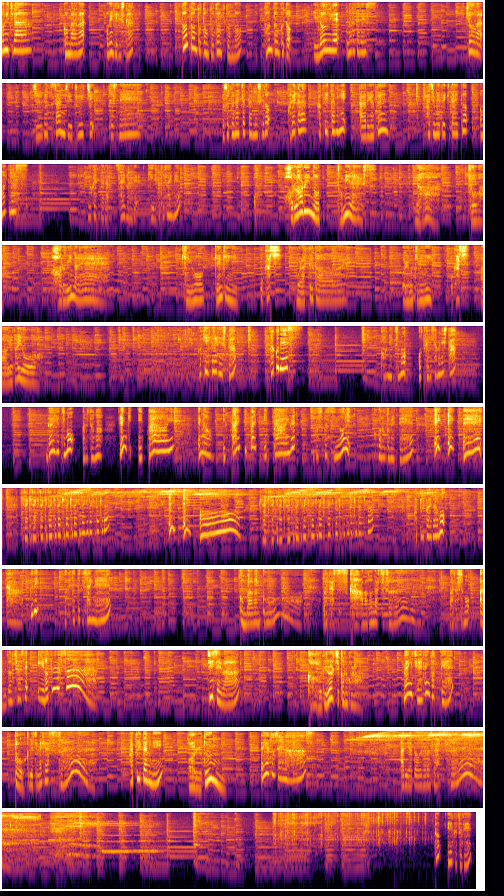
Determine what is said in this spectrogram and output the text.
こんにちは。こんばんは。お元気ですか？トントントントントントンのトントンこと井上まどかです。今日は10月31日ですね。遅くなっちゃったんですけど、これからハッピータイムにありがとう。始めていきたいと思ってます。よかったら最後まで聞いてくださいね。ハラリのトミーです。いやあ、今日はハロウィンだね。君も元気にお菓子もらってるかい？俺も君にお菓子あげたいよ。ご機嫌いかがですか？タコです。今月もお疲れ様でした。来月もあなたが元気いっぱい、笑顔いっぱいいっぱいいっぱいで過ごせますように心込めて、えいえいえいキラキラキラキラキラキラキラキラキラキラキラえいえいおーキラキラキラキラキラキラキラキラキラキラキラキラキラキラハッピーバイダーもたっぷり受け取ってくださいね。こんばんはんこ。私かまどんだっす。私もあなたの幸せ祈ってください。人生は限られる時間だから。毎日あなたにとって特別な日です。ハッピータイムにありがとう。ありがとうございます。ありがとうございますだっす。ということで、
